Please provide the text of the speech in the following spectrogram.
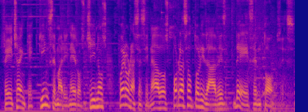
fecha en que 15 marineros chinos fueron asesinados por las autoridades de ese entonces.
